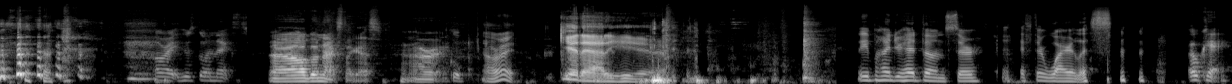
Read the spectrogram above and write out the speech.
All right, who's going next? Uh, I'll go next, I guess. All right. Cool. All right, get out of here. Leave behind your headphones, sir, if they're wireless. okay,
